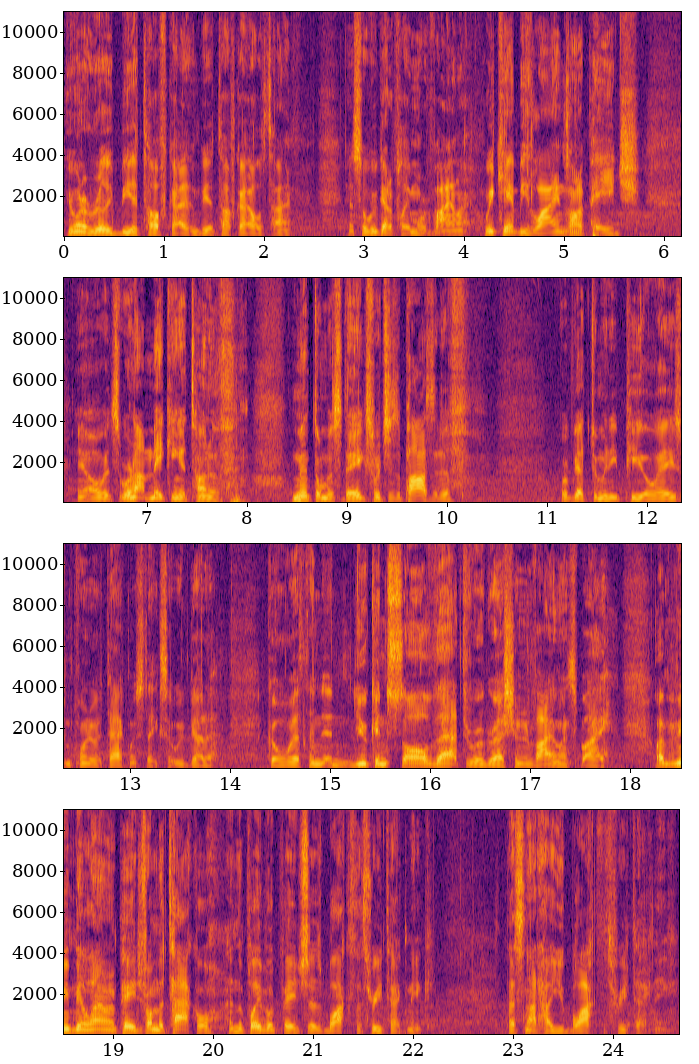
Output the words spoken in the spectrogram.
you want to really be a tough guy, then be a tough guy all the time. And so we've got to play more violent. We can't be lines on a page. You know, it's we're not making a ton of mental mistakes, which is a positive. We've got too many POAs and point of attack mistakes that we've got to go with, and, and you can solve that through aggression and violence by, I mean, being allowed on a page from the tackle, and the playbook page says block the three technique. That's not how you block the three technique.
